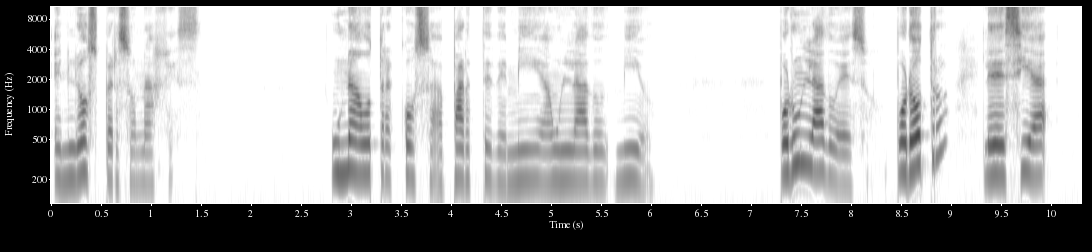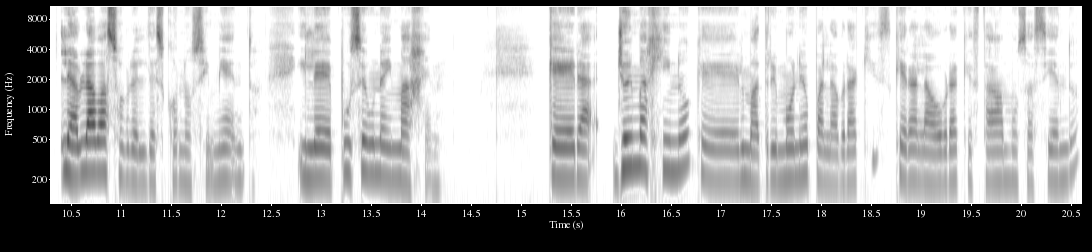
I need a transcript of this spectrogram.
en los personajes, una otra cosa aparte de mí, a un lado mío. Por un lado eso, por otro, le decía, le hablaba sobre el desconocimiento y le puse una imagen que era, yo imagino que el matrimonio Palabrakis, que era la obra que estábamos haciendo,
